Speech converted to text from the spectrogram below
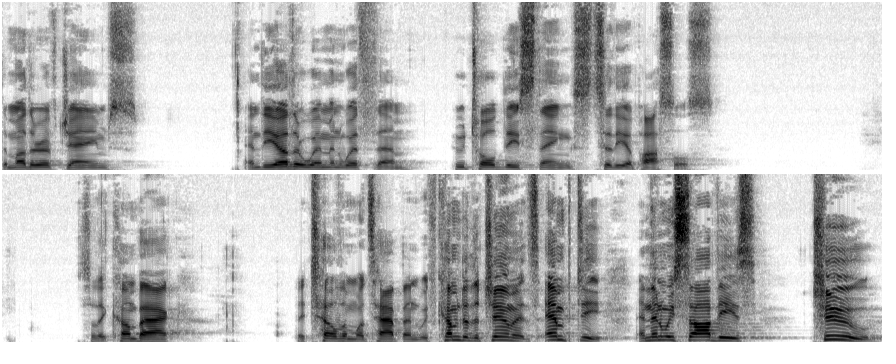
the mother of James, and the other women with them, who told these things to the apostles. So they come back, they tell them what's happened. We've come to the tomb, it's empty. And then we saw these two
